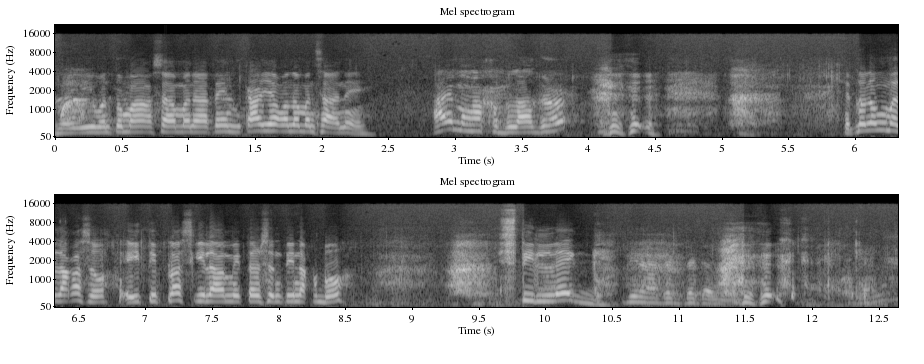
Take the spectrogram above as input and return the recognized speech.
May iwan itong mga kasama natin. Kaya ko naman sana eh. Ay, mga ka-vlogger. Ito lang malakas oh, 80 plus kilometers ang tinakbo. Still leg. Dinadagdagan.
